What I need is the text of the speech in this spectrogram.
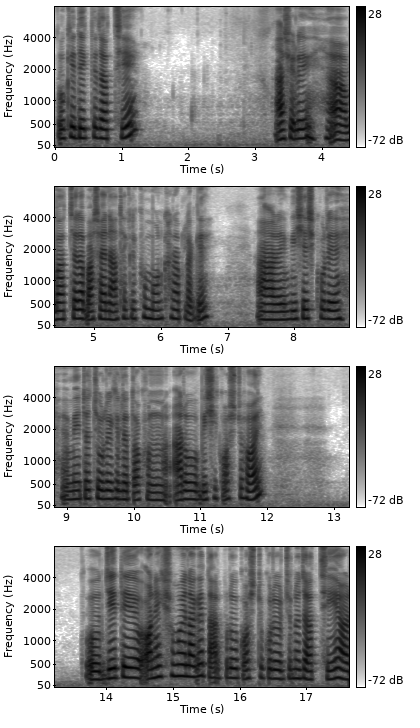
তো ওকে দেখতে যাচ্ছি। আসলে বাচ্চারা বাসায় না থাকলে খুব মন খারাপ লাগে। আর বিশেষ করে মেয়েটা চলে গেলে তখন আরও বেশি কষ্ট হয়। তো যেতে অনেক সময় লাগে, তারপরেও কষ্ট করে ওর জন্য যাচ্ছি। আর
